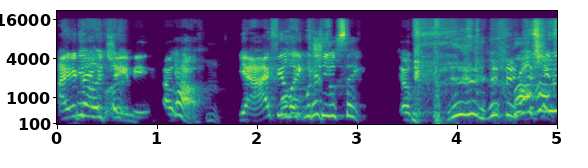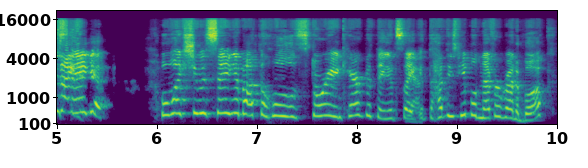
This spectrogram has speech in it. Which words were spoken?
I agree Yeah, like, with uh, Jamie. Oh, Yeah. yeah. I feel Well, like, like what 'cause- she was saying. oh. Well, like she was saying it. Well, like she was saying about the whole story and character thing, it's like Yeah. have these people never read a book?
